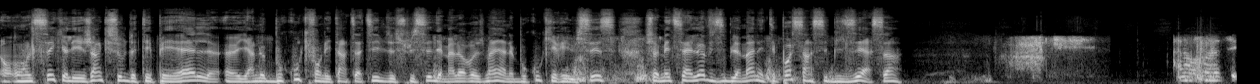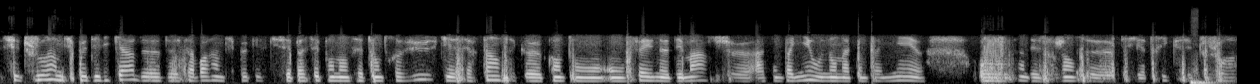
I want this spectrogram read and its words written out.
on le sait que les gens qui souffrent de TPL, il y en a beaucoup qui font des tentatives de suicide et malheureusement, il y en a beaucoup qui réussissent. Ce médecin-là, visiblement, n'était pas sensibilisé à ça. Alors euh, c'est toujours un petit peu délicat de, de savoir un petit peu qu'est-ce qui s'est passé pendant cette entrevue. Ce qui est certain, c'est que quand on, on, fait une démarche euh, accompagnée ou non accompagnée euh, au sein des urgences psychiatriques, c'est toujours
